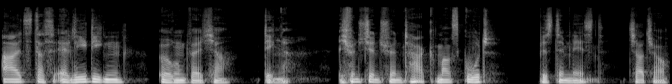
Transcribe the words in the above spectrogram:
als das Erledigen irgendwelcher Dinge. Ich wünsche dir einen schönen Tag, mach's gut, bis demnächst. Ciao, ciao.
